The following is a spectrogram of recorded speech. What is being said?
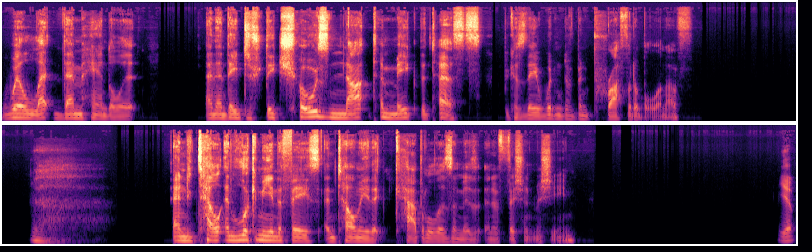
we'll let them handle it. And then they just, they chose not to make the tests because they wouldn't have been profitable enough. And tell and look me in the face and tell me that capitalism is an efficient machine. yep.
